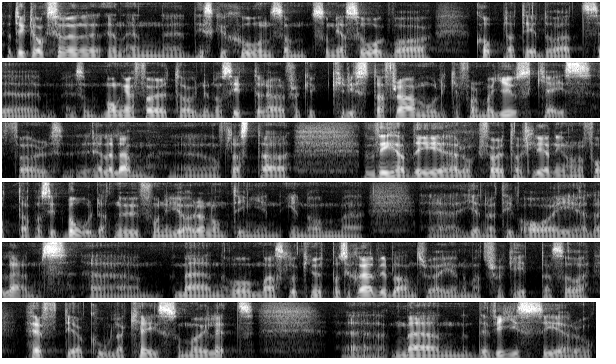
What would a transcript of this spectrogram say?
Jag tyckte också en, en diskussion som, som jag såg var kopplat till då att eh, många företag nu de sitter här och försöker krysta fram olika former av use case för LLM. Eh, de flesta vd och företagsledningar har fått det på sitt bord, att nu får ni göra någonting in, inom eh, generativ AI eller LAMS. Eh, men, och man slår knut på sig själv ibland tror jag genom att försöka hitta så häftiga och coola case som möjligt. Eh, men det vi ser och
